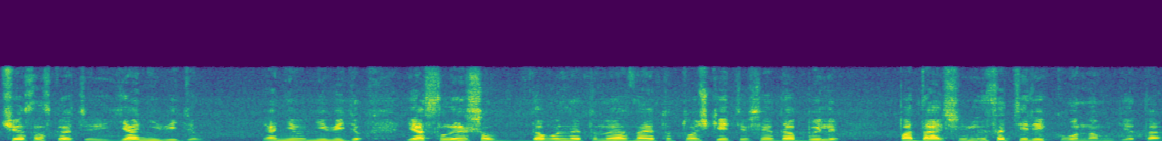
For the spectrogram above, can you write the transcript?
Честно сказать, я не видел. Я не, не видел. Я слышал довольно это, но я знаю, это точки эти всегда были подальше, или за Тереконом где-то,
